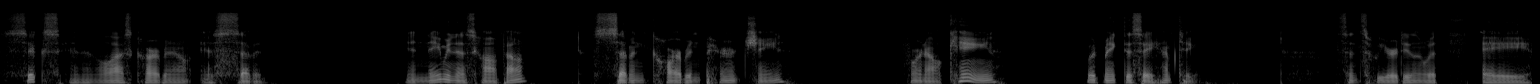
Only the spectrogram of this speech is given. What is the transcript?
6, and then the last carbon out is 7. In naming this compound, 7 carbon parent chain for an alkane would make this a heptane. Since we are dealing with a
